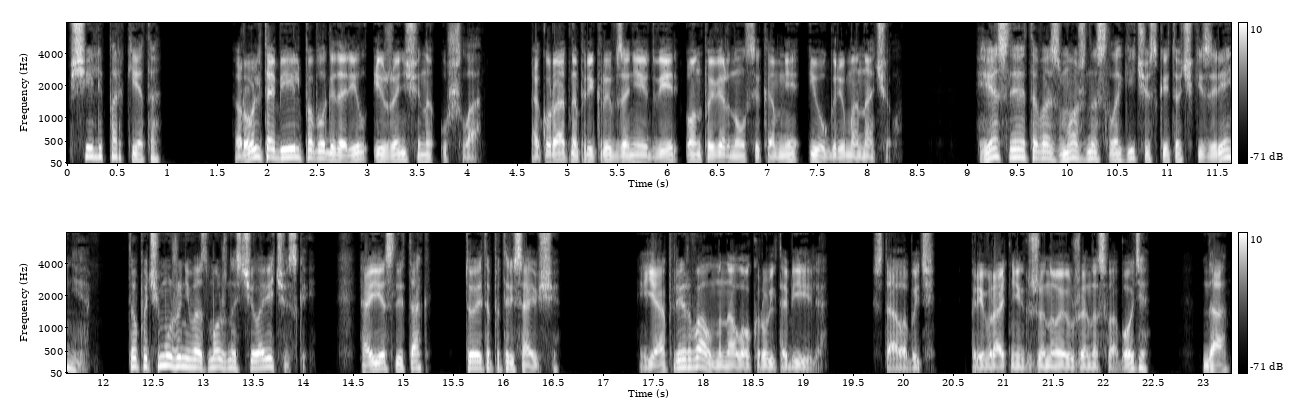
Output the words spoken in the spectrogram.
«В щели паркета». Руль Табиль поблагодарил, и женщина ушла. Аккуратно прикрыв за нею дверь, он повернулся ко мне и угрюмо начал. «Если это возможно с логической точки зрения, то почему же невозможно с человеческой? А если так, то это потрясающе». Я прервал монолог Руль Табииля. «Стало быть, привратник с женой уже на свободе?» «Да»,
